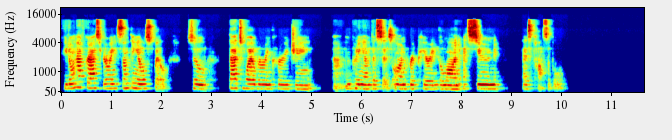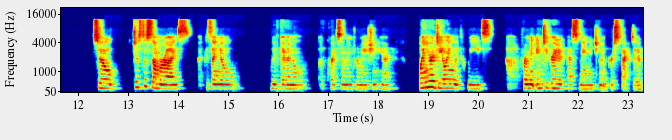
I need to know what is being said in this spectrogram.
If you don't have grass growing, something else will. So that's why we're encouraging um, and putting emphasis on repairing the lawn as soon as possible. So just to summarize, because I know we've given a, a, quite some information here, when you're dealing with weeds uh, from an integrated pest management perspective,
